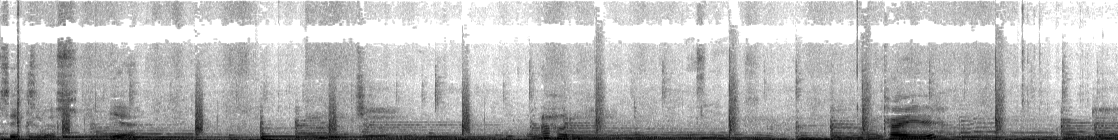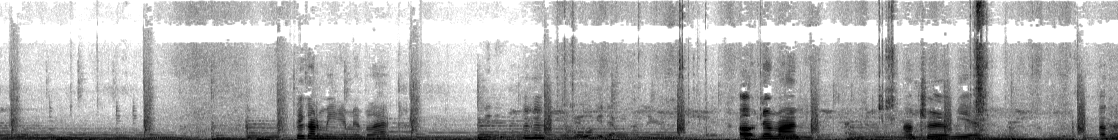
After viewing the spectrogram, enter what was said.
Six of us. Yeah. I hold them. Okay. They got a medium in black. Mm-hmm. Okay, we'll get that one. Oh, never mind. I'm trim, yeah. Okay.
